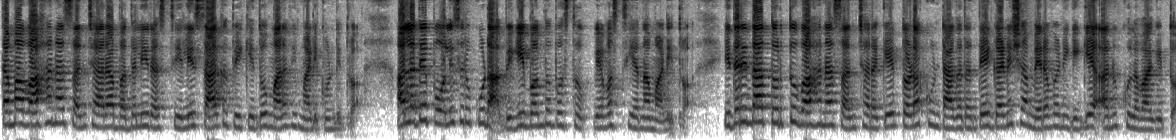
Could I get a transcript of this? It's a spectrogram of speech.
ತಮ್ಮ ವಾಹನ ಸಂಚಾರ ಬದಲಿ ರಸ್ತೆಯಲ್ಲಿ ಸಾಗಬೇಕೆಂದು ಮನವಿ ಮಾಡಿಕೊಂಡಿದ್ರು. ಅಲ್ಲದೆ ಪೊಲೀಸರು ಕೂಡ ಬಿಗಿ ಬಂದೋಬಸ್ತ್ ವ್ಯವಸ್ಥೆಯನ್ನ ಮಾಡಿದ್ರು. ಇದರಿಂದ ತುರ್ತು ವಾಹನ ಸಂಚಾರಕ್ಕೆ ತೊಡಕುಂಟಾಗದಂತೆ ಗಣೇಶ ಮೆರವಣಿಗೆಗೆ ಅನುಕೂಲವಾಗಿತ್ತು.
